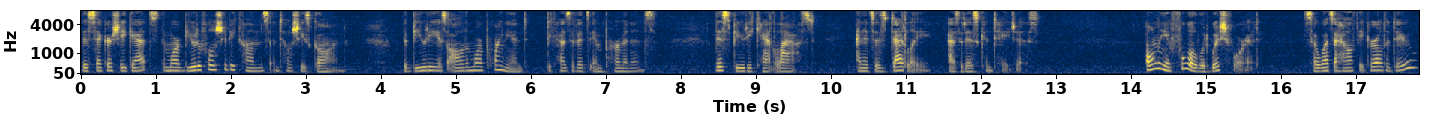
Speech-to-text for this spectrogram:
The sicker she gets, the more beautiful she becomes until she's gone. The beauty is all the more poignant because of its impermanence. This beauty can't last, and it's as deadly as it is contagious. Only a fool would wish for it. So, what's a healthy girl to do?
